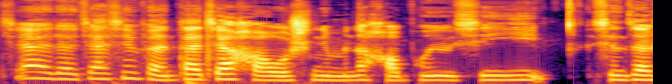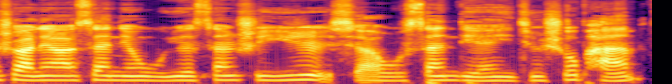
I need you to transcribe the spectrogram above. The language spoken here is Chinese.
亲爱的嘉兴粉，大家好，我是你们的好朋友新一。现在是二零二三年五月三十一日下午三点，已经收盘。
